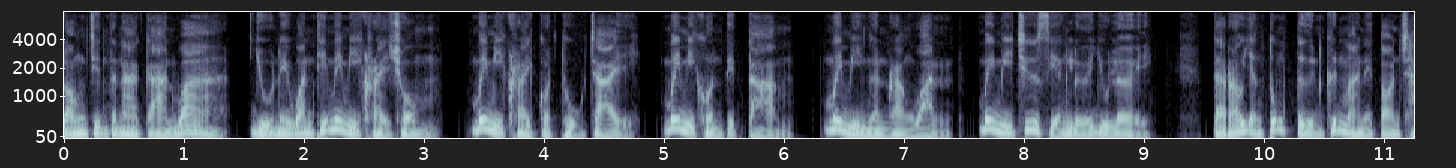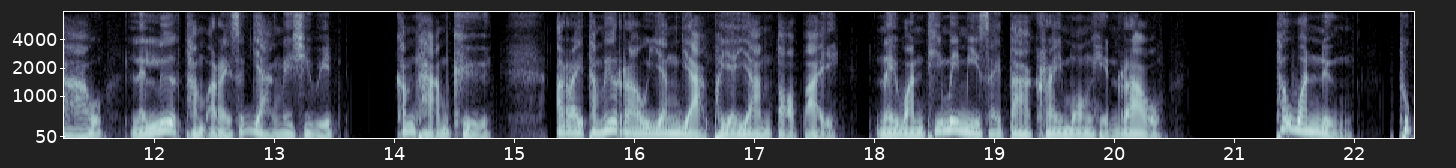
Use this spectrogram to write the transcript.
ลองจินตนาการว่า อยู่ในวันที่ไม่มีใครชม ไม่มีใครกดถูกใจ ไม่มีคนติดตาม ไม่มีเงินรางวัล ไม่มีชื่อเสียงเหลืออยู่เลย แต่เรายังต้องตื่นขึ้นมาในตอนเช้า และเลือกทำอะไรสักอย่างในชีวิตคำถามคือ อะไรทำให้เรายังอยากพยายามต่อไป ในวันที่ไม่มีสายตาใครมองเห็นเรา ถ้าวันหนึ่ง ทุก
